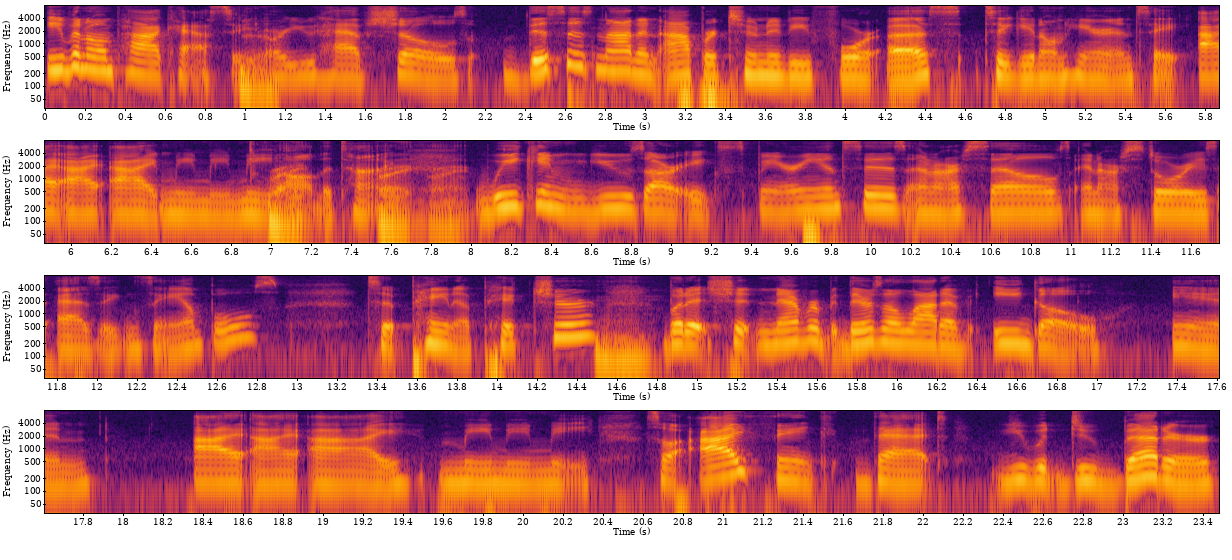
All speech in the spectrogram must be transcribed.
even on podcasting Yeah. or you have shows, this is not an opportunity for us to get on here and say I, I, I, me, me, me Right, all the time. right, right. We can use our experiences and ourselves and our stories as examples to paint a picture, Mm-hmm. but it should never be. There's a lot of ego in I, I, I, me, me, me. So I think that you would do better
